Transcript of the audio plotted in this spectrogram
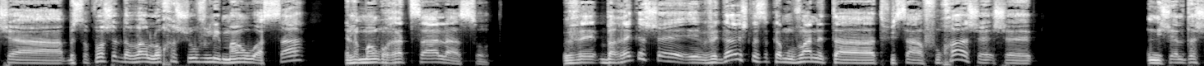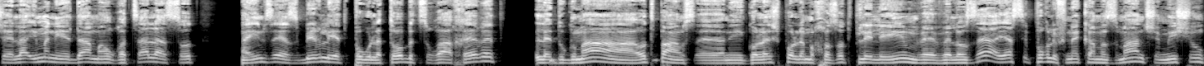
שבסופו של דבר לא חשוב לי מה הוא עשה, אלא מה הוא רצה לעשות. וברגע ש... וגם יש לזה כמובן את התפיסה ההפוכה, ש... שנשאלת השאלה, אם אני אדע מה הוא רצה לעשות, האם זה יסביר לי את פעולתו בצורה אחרת? לדוגמה, עוד פעם, אני גולש פה למחוזות פליליים ו- ולא זה, היה סיפור לפני כמה זמן שמישהו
